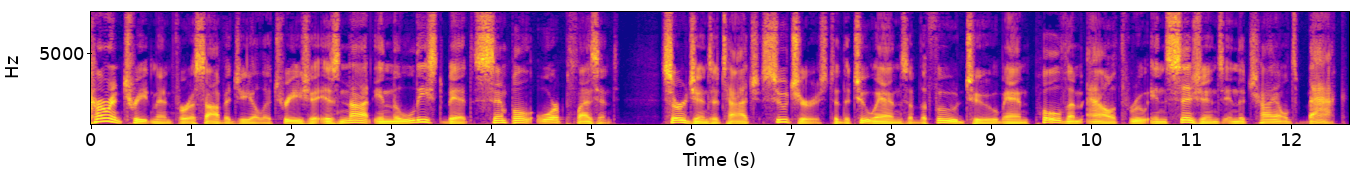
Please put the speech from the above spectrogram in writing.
Current treatment for esophageal atresia is not in the least bit simple or pleasant. Surgeons attach sutures to the two ends of the food tube and pull them out through incisions in the child's back.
